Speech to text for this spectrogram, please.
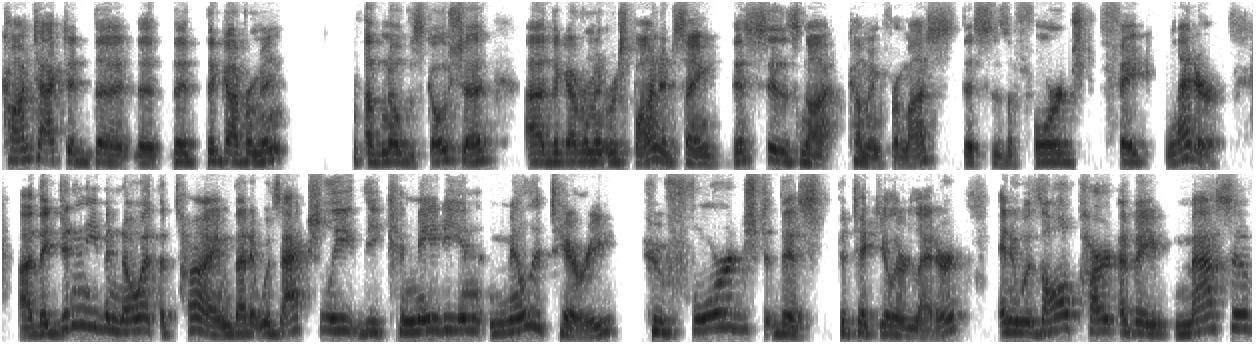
contacted the, the, the, the government, of Nova Scotia, uh, the government responded saying, This is not coming from us. This is a forged fake letter. Uh, they didn't even know at the time that it was actually the Canadian military who forged this particular letter, and it was all part of a massive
